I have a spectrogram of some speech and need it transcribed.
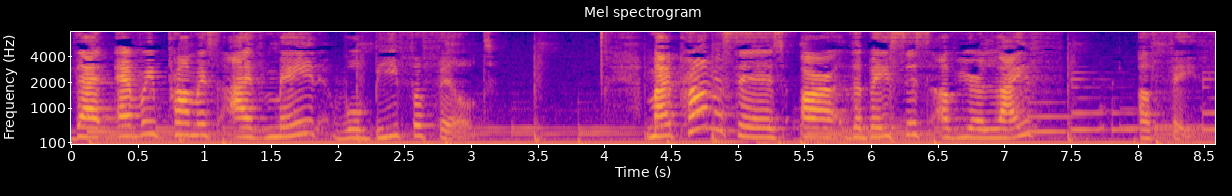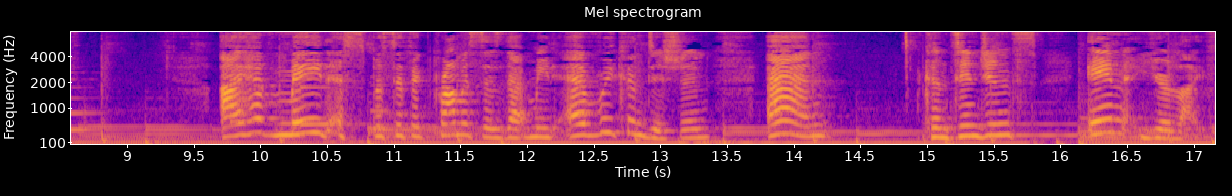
that every promise I've made will be fulfilled. My promises are the basis of your life of faith. I have made specific promises that meet every condition and contingents in your life.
